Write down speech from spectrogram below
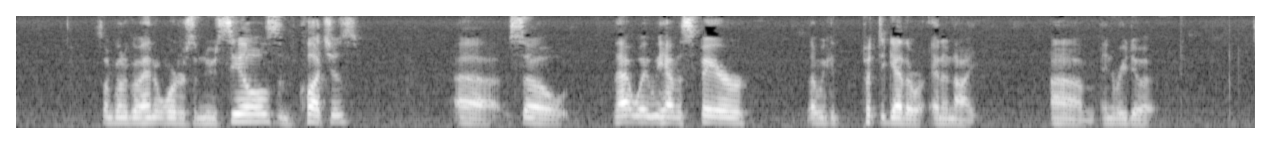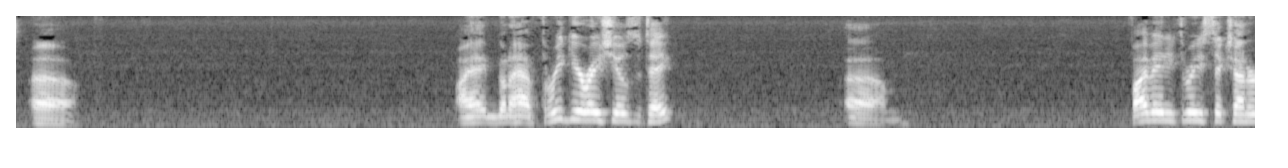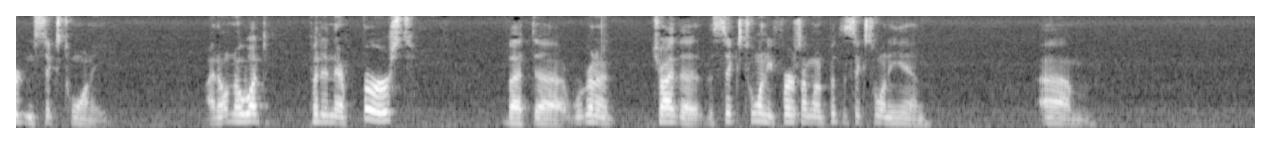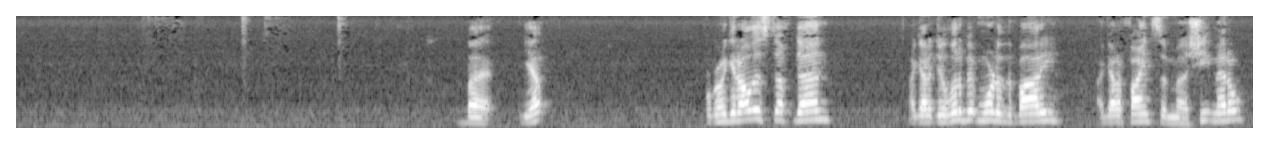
So I'm going to go ahead and order some new seals and clutches. Uh, so that way we have a spare that we could put together in a night um, and redo it. Uh, I am going to have three gear ratios to take. Um, 583, 600, and 620. I don't know what to put in there first, but uh, we're going to try the, the 620 first. I'm going to put the 620 in. Um, but, yep. We're going to get all this stuff done. I got to do a little bit more to the body. I got to find some uh, sheet metal.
